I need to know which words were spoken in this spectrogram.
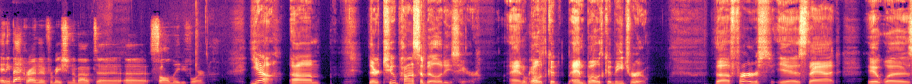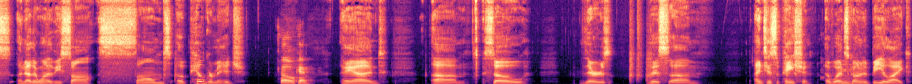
any background information about uh, uh, Psalm 84? Yeah, um, there are two possibilities here, and Okay. both could and both could be true. The first is that it was another one of these psal- psalms of pilgrimage, Oh, okay. and um, so there's this um, anticipation of what it's Hmm. going to be like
